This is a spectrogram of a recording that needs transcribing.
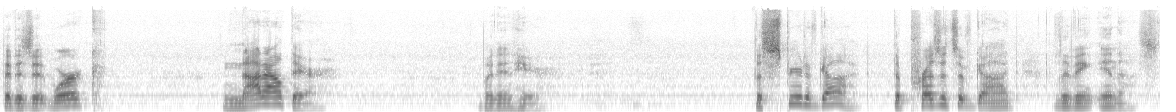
that is at work, not out there, but in here. The Spirit of God, the presence of God living in us.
